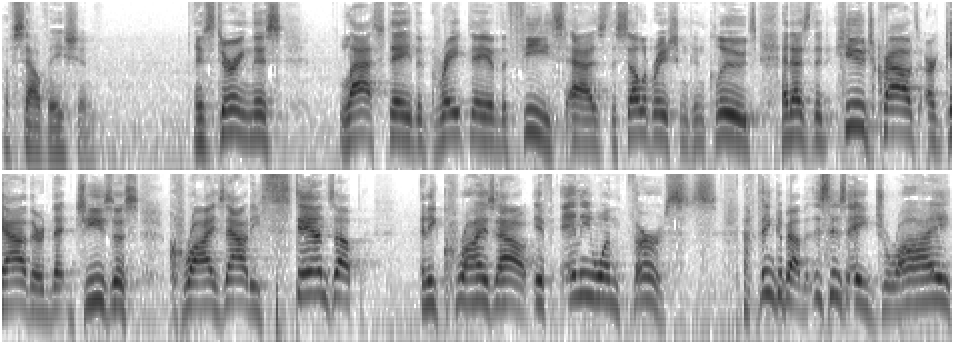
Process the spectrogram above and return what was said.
of salvation. It's during this last day, the great day of the feast, as the celebration concludes, and as the huge crowds are gathered, that Jesus cries out. He stands up and he cries out, If anyone thirsts. Now, think about it. This is a dry,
